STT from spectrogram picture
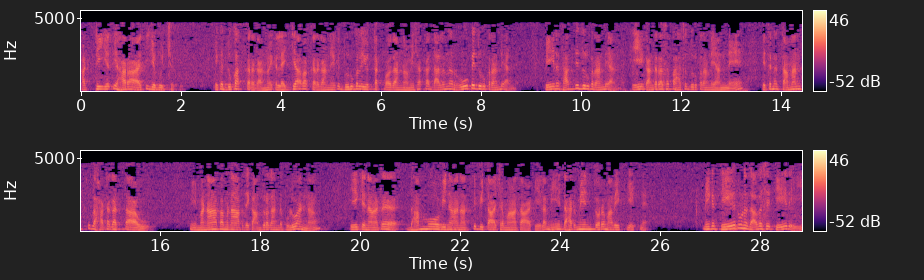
අට්ඨියති හරා ඇති ජගුච්ඡති. ඒක දුකක් කරගන්නවා ඒක ලැජ්ජාවක් කරගන්නවා ඒක දුරුකල යුත්තක් බව දන්නවා මිසක් දලන රූපේ දුරු කරන්න යන්නේ. පේන සද්දේ දුරු කරන්න යන්නේ. ඒ ගන්ධ රස පහස දුරු කරන්න යන්නේ. එතන Taman තුල හටගත්තා වූ මේ මනාපමනාප දෙක අඳුර ගන්න පුළුවන් නම් ඒ කෙනාට ධම්මෝ විනානත්ති පිතාච මාතා කියලා මේ ධර්මයෙන් තොර මවෙක්ියෙක් නැහැ. මේක තේරුණ දවසේ තේරෙයි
